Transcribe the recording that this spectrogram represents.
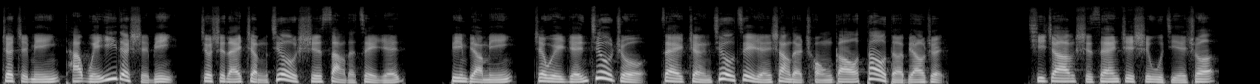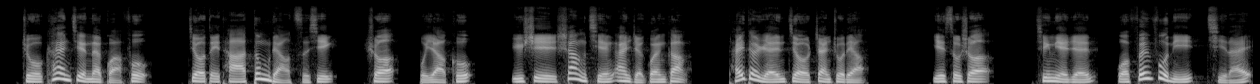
这指明他唯一的使命就是来拯救失丧的罪人，并表明这位人救主在拯救罪人上的崇高道德标准。七章十三至十五节说，主看见那寡妇，就对他动了慈心，说：“不要哭。”于是上前按着观杠。抬的人就站住了。耶稣说：“青年人，我吩咐你起来。”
